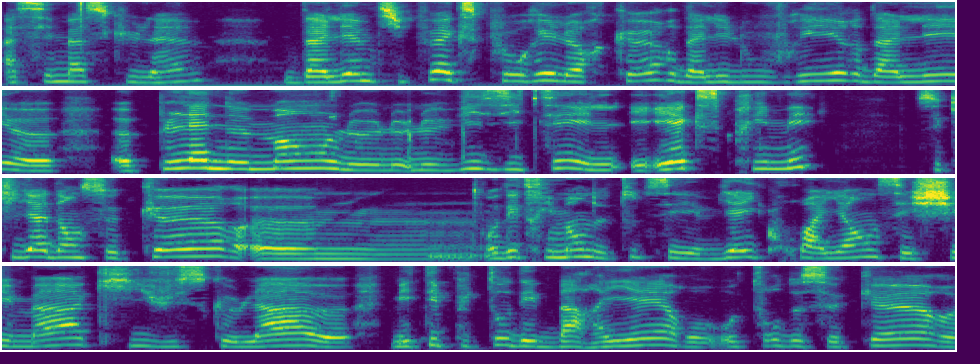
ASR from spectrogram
à ces masculins d'aller un petit peu explorer leur cœur, d'aller l'ouvrir, d'aller, heu, pleinement le visiter et exprimer ce qu'il y a dans ce cœur, au détriment de toutes ces vieilles croyances et schémas qui jusque-là, mettaient plutôt des barrières au autour de ce cœur,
